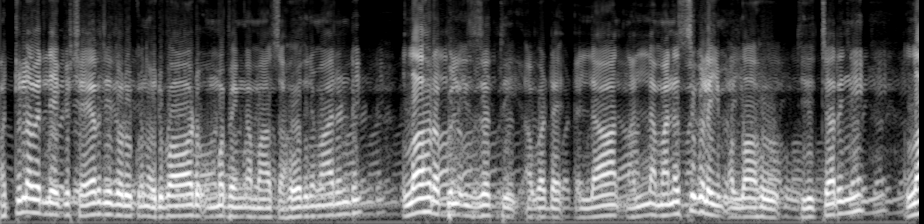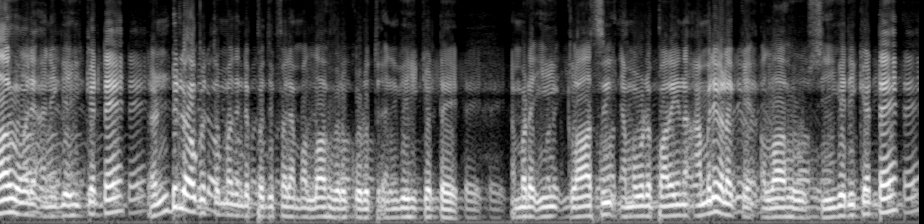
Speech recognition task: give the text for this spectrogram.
മറ്റുള്ളവരിലേക്ക് ഷെയർ ചെയ്ത് കൊടുക്കുന്ന ഒരുപാട് ഉമ്മ പെങ്ങമ്മ സഹോദരിമാരുണ്ട്. അള്ളാഹു റബ്ബുൽ ഇസ്സത്ത് അവരുടെ എല്ലാ നല്ല മനസ്സുകളെയും അള്ളാഹു തിരിച്ചറിഞ്ഞ് അള്ളാഹു അവരെ അനുഗ്രഹിക്കട്ടെ. രണ്ട് ലോകത്തും അതിന്റെ പ്രതിഫലം അള്ളാഹു അവരെ കൊടുത്ത് അനുഗ്രഹിക്കട്ടെ. നമ്മുടെ ഈ ക്ലാസ് നമ്മളിവിടെ പറയുന്ന അമലുകളൊക്കെ അള്ളാഹു സ്വീകരിക്കട്ടെ.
